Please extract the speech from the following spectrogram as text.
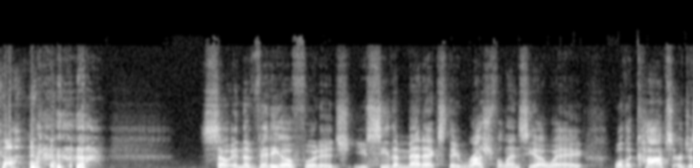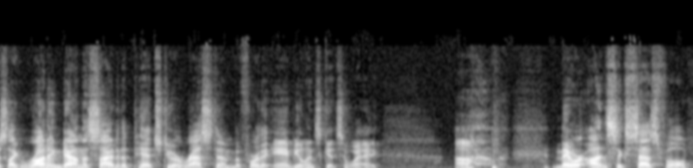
god. So in the video footage, you see the medics, they rush Valencia away while the cops are just like running down the side of the pitch to arrest him before the ambulance gets away. And they were unsuccessful,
